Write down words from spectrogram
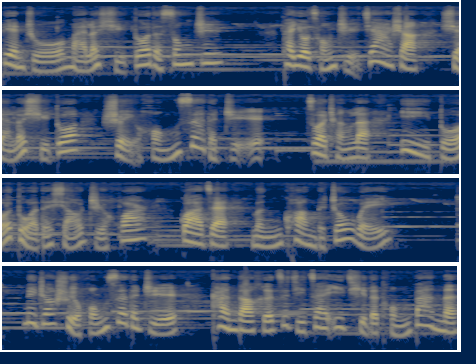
店主买了许多的松枝，他又从纸架上选了许多水红色的纸，做成了一朵朵的小纸花，挂在门框的周围。那张水红色的纸，看到和自己在一起的同伴们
